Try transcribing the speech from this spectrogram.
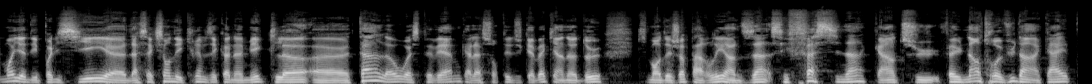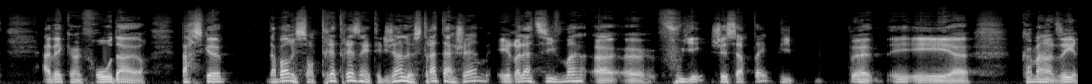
moi, il y a des policiers de la section des crimes économiques là, tant là au SPVM qu'à la Sûreté du Québec, il y en a deux qui m'ont déjà parlé en disant c'est fascinant quand tu fais une entrevue d'enquête avec un fraudeur parce que D'abord, ils sont très, très intelligents. Le stratagème est relativement euh, euh, fouillé chez certains. Puis, euh, et, comment dire,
